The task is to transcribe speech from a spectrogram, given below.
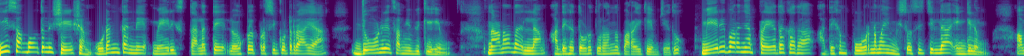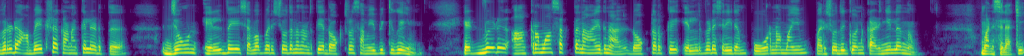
ഈ സംഭവത്തിന് ശേഷം ഉടൻ തന്നെ മേരി സ്ഥലത്തെ ലോക്കൽ പ്രോസിക്യൂട്ടറായ ജോണിനെ സമീപിക്കുകയും നടന്നതെല്ലാം അദ്ദേഹത്തോട് തുറന്നു പറയുകയും ചെയ്തു. മേരി പറഞ്ഞ പ്രേതകഥ അദ്ദേഹം പൂർണമായും വിശ്വസിച്ചില്ല എങ്കിലും അവരുടെ അപേക്ഷ കണക്കിലെടുത്ത് ജോൺ എൽവേ ശവപരിശോധന നടത്തിയ ഡോക്ടറെ സമീപിക്കുകയും എഡ്വേർഡ് ആക്രമാസക്തനായതിനാൽ ഡോക്ടർക്ക് എൽവയുടെ ശരീരം പൂർണമായും പരിശോധിക്കുവാൻ കഴിഞ്ഞില്ലെന്നും മനസ്സിലാക്കി.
